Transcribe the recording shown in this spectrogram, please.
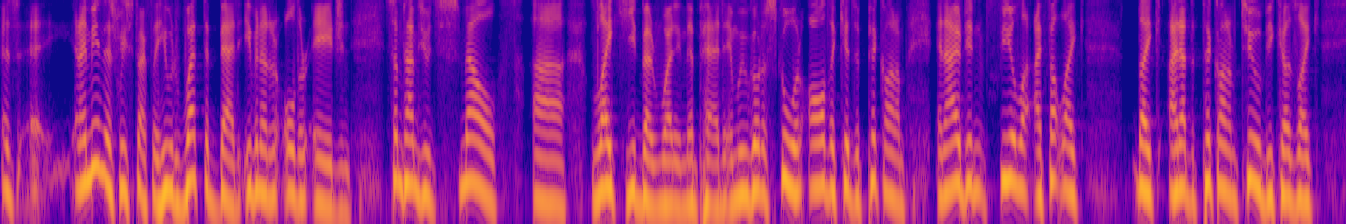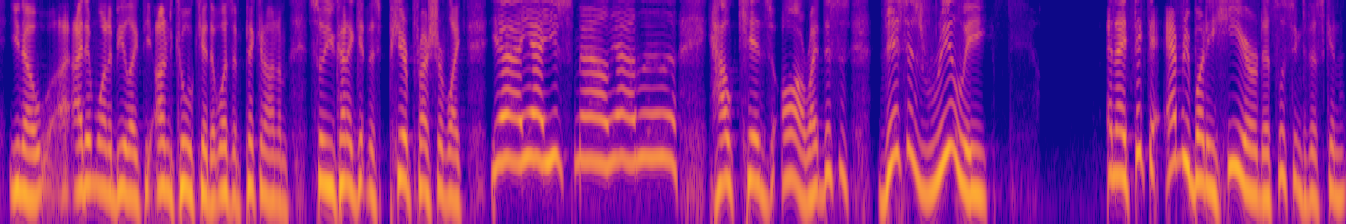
as and i mean this respectfully he would wet the bed even at an older age and sometimes he would smell uh, like he'd been wetting the bed and we would go to school and all the kids would pick on him and i didn't feel like i felt like like I'd have to pick on him too because like you know I didn't want to be like the uncool kid that wasn't picking on him. So you kind of get this peer pressure of like yeah yeah you smell yeah blah, blah. how kids are right. This is this is really, and I think that everybody here that's listening to this can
